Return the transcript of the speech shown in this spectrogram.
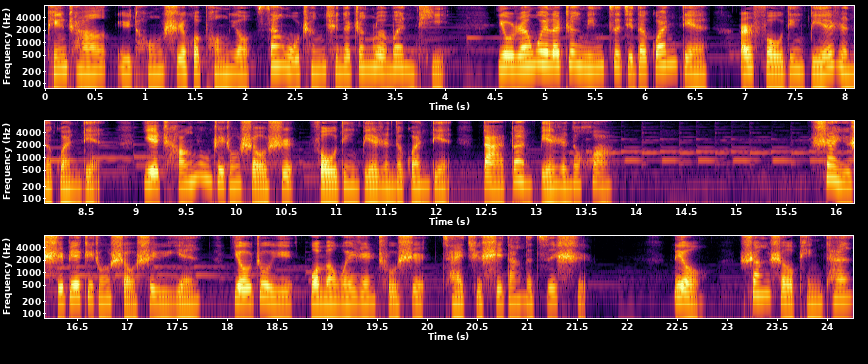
平常与同事或朋友三五成群的争论问题，有人为了证明自己的观点而否定别人的观点，也常用这种手势否定别人的观点，打断别人的话。善于识别这种手势语言，有助于我们为人处事采取适当的姿势。六，双手平摊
